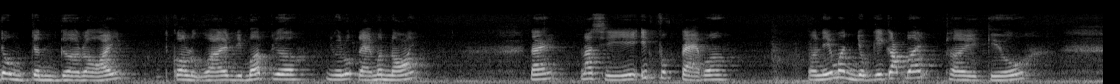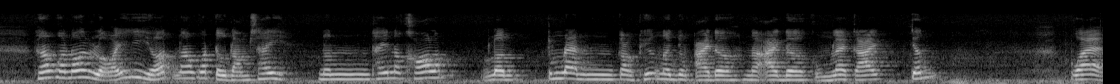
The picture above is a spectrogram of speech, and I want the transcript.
dùng trình gờ rỗi còn được gọi là debugger như lúc nãy mình nói. Đấy, nó sẽ ít phức tạp hơn. Còn nếu mình dùng cái góc đấy, thì kiểu, nó không có nói lỗi gì hết, nó không có tự động xây nên thấy nó khó lắm. Lần chúng ta cần thiết nên dùng either. Nên either cũng là cái chính qua wow.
